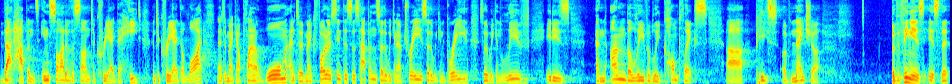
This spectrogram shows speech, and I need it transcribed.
that happens inside of the sun to create the heat and to create the light and to make our planet warm and to make photosynthesis happen so that we can have trees, so that we can breathe, so that we can live. It is an unbelievably complex uh, piece of nature. But the thing is, is that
